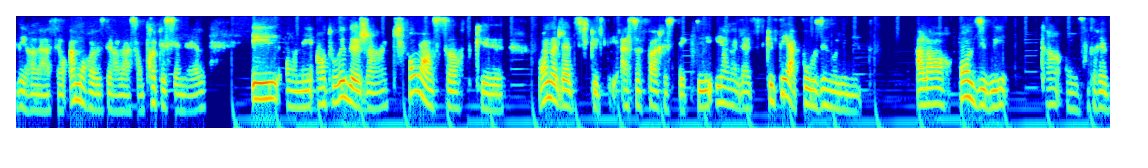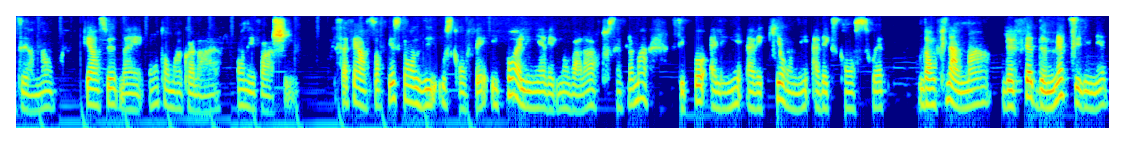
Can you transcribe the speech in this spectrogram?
des relations amoureuses, des relations professionnelles, et on est entouré de gens qui font en sorte que on a de la difficulté à se faire respecter et on a de la difficulté à poser nos limites. Alors, on dit oui quand on voudrait dire non. Puis ensuite, ben, on tombe en colère, on est fâché. Ça fait en sorte que ce qu'on dit ou ce qu'on fait n'est pas aligné avec nos valeurs, tout simplement. C'est pas aligné avec qui on est, avec ce qu'on souhaite. Donc, finalement, le fait de mettre ses limites,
